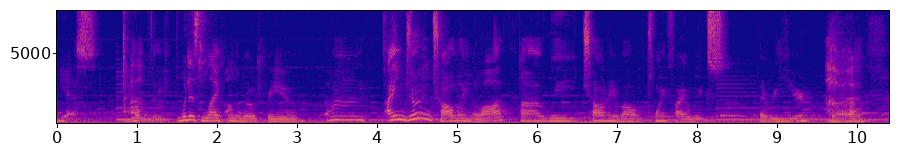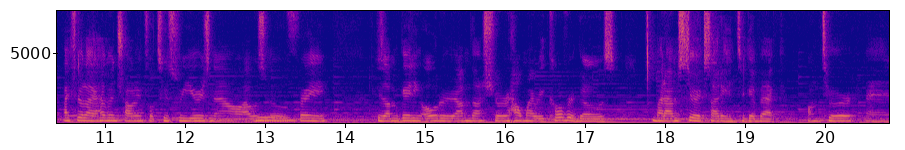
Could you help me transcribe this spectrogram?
Yes, um, what is life on the road for you? Um, I enjoy traveling a lot. Uh, we traveling about 25 weeks every year. But I feel like I haven't traveling for two, three years now. I was mm. a little mm. afraid because I'm getting older. I'm not sure how my recovery goes, but I'm still excited to get back on tour and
